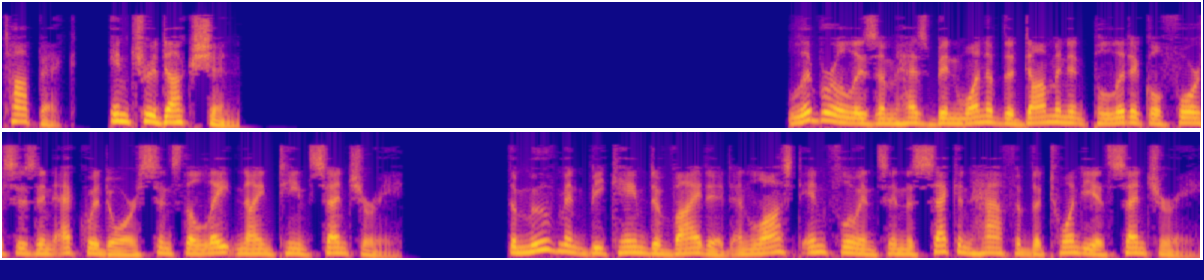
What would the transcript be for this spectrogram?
Topic: Introduction. Liberalism has been one of the dominant political forces in Ecuador since the late 19th century. The movement became divided and lost influence in the second half of the 20th century.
